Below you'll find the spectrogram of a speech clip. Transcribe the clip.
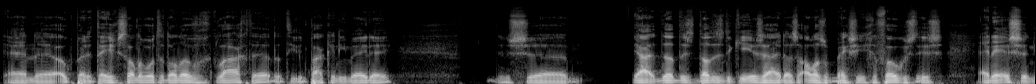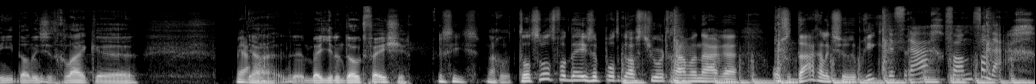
En eh, ook bij de tegenstander wordt er dan over geklaagd. Hè, dat hij een paar keer niet meedeed. Dus eh, ja, dat is, dat is de keerzijde. Als alles op Messi gefocust is en hij is er niet, dan is het gelijk eh, Ja, ja. een beetje een dood feestje. Precies. Nou goed, tot slot van deze podcast, Sjoerd, gaan we naar eh, onze dagelijkse rubriek. De vraag van vandaag.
